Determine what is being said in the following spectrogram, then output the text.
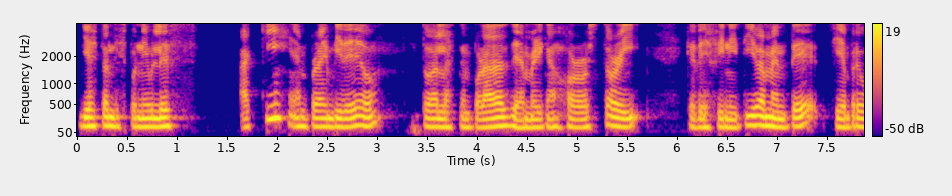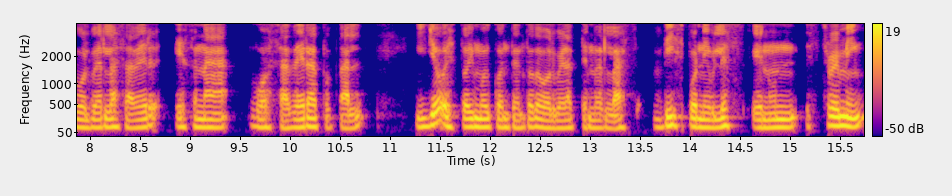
ya están disponibles aquí en Prime Video todas las temporadas de American Horror Story, que definitivamente siempre volverlas a ver es una gozadera total. Y yo estoy muy contento de volver a tenerlas disponibles en un streaming.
